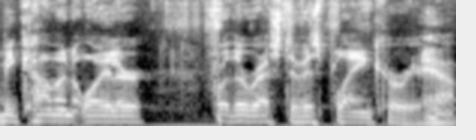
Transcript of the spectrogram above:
become an Oiler for the rest of his playing career. Yeah,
